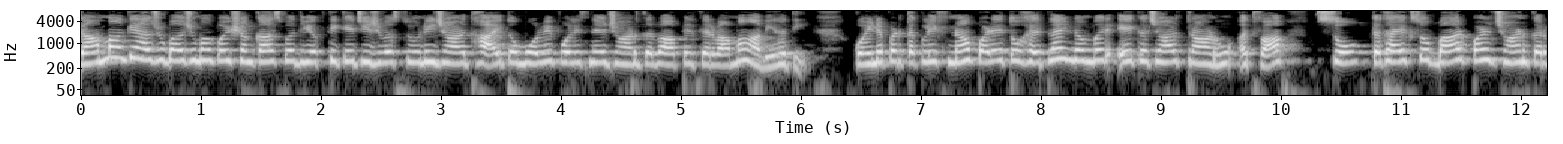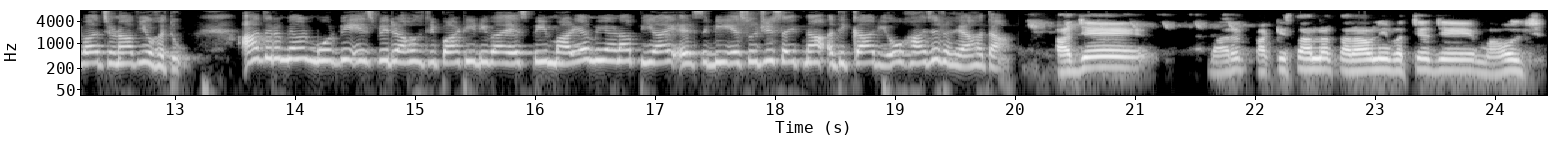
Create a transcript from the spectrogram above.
ગામમાં કે આજુબાજુમાં કોઈ શંકાસ્પદ વ્યક્તિ કે ચીજવસ્તુઓની જાણ થાય તો મોરબી પોલીસને જાણ કરવા અપીલ કરવામાં આવી હતી. કોઈને પણ તકલીફ ન પડે તો હેલ્પલાઇન નંબર એક હજાર ત્રાણું અથવા સો તથા એકસો બાર પણ જાણ કરવા જણાવ્યું હતું. આ દરમિયાન Morbi SP Rahul Tripathi, DYSP Maliya Miyana PI LCB SOG સહિતના અધિકારીઓ હાજર રહ્યા હતા. આજે ભારત પાકિસ્તાનના તણાવની વચ્ચે જે માહોલ છે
